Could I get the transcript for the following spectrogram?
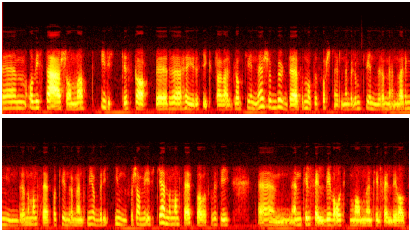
Um, og hvis det er sånn at yrket skaper eh, høyere sykefravær blant kvinner, så burde på en måte forskjellene mellom kvinner og menn være mindre når man ser på kvinner og menn som jobber innenfor samme yrke, enn når man ser på hva skal vi si, en tilfeldig valgt mann og en tilfeldig valgt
